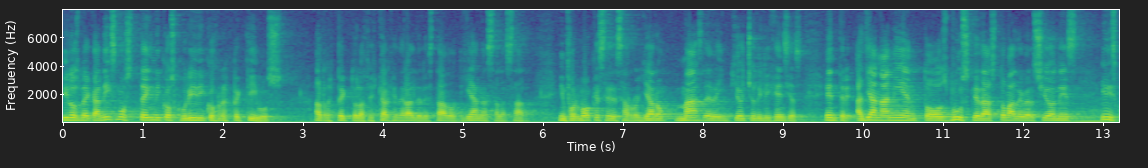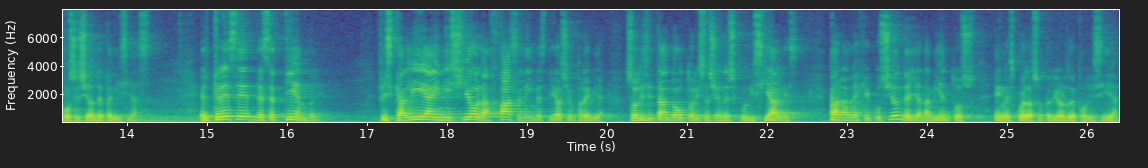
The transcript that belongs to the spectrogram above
y los mecanismos técnicos jurídicos respectivos. Al respecto, la fiscal general del Estado, Diana Salazar, informó que se desarrollaron más de 28 diligencias entre allanamientos, búsquedas, toma de versiones y disposición de pericias. El 13 de septiembre, Fiscalía inició la fase de investigación previa, solicitando autorizaciones judiciales para la ejecución de allanamientos en la Escuela Superior de Policía,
